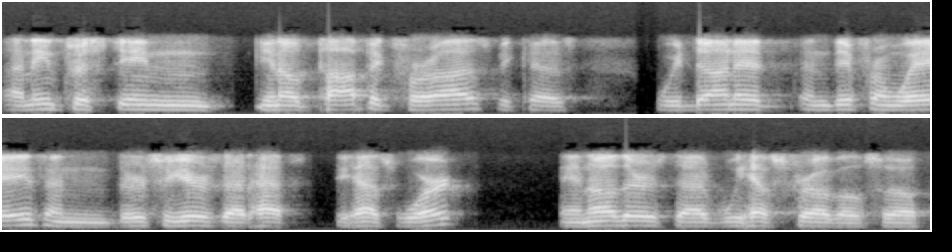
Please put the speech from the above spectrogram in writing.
an interesting you know topic for us because we've done it in different ways, and there's years that have it has worked, and others that we have struggled. So,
